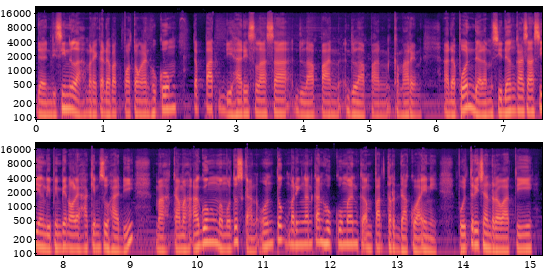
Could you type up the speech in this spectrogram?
Dan di sinilah mereka dapat potongan hukum tepat di hari Selasa 88 kemarin. Adapun dalam sidang kasasi yang dipimpin oleh Hakim Suhadi, Mahkamah Agung memutuskan untuk meringankan hukuman keempat terdakwa ini. Putri Chandrawati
